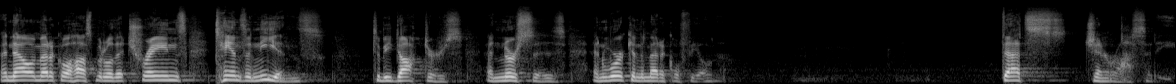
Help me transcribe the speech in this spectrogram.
And now a medical hospital that trains Tanzanians to be doctors and nurses and work in the medical field. That's generosity.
